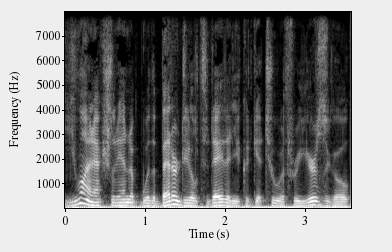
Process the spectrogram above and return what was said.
you might actually end up with a better deal today than you could get two or three years ago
